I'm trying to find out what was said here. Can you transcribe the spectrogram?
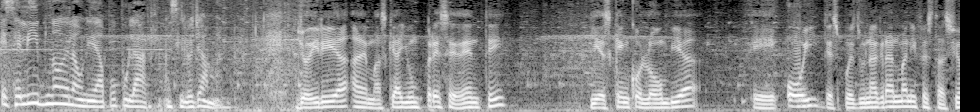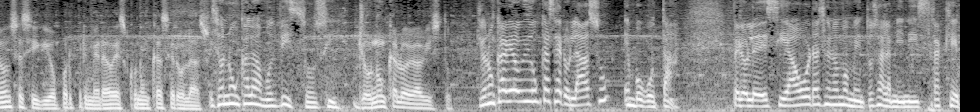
Es el himno de la unidad popular, así lo llaman. Yo diría además que hay un precedente y es que en Colombia eh, hoy, después de una gran manifestación, se siguió por primera vez con un cacerolazo. Eso nunca lo hemos visto, sí. Yo nunca lo había visto. Yo nunca había oído un cacerolazo en Bogotá, pero le decía ahora hace unos momentos a la ministra que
